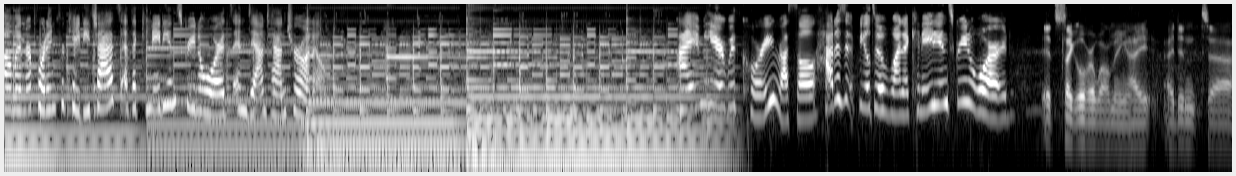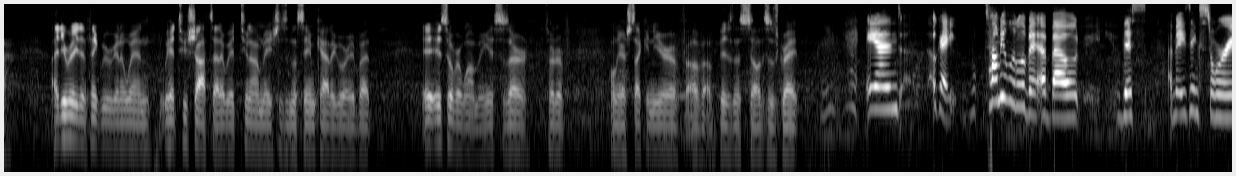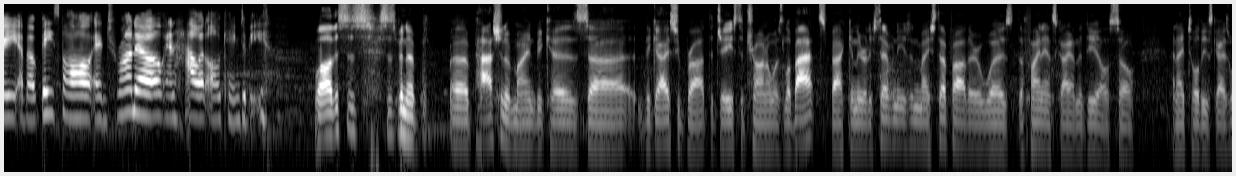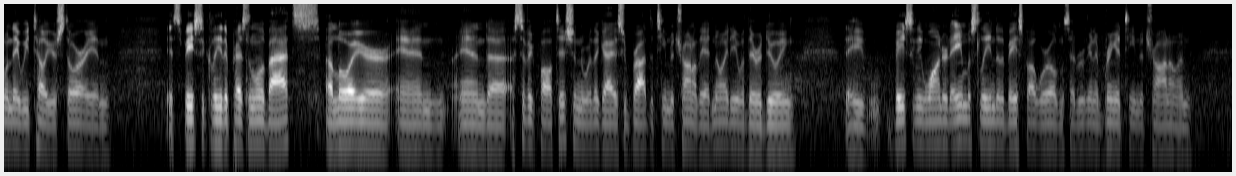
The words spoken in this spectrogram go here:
Reporting for Katie Chats at the Canadian Screen Awards in downtown Toronto. I am here with Corey Russell. How does it feel to have won a Canadian Screen Award? It's like overwhelming. I, I didn't uh, I really didn't think we were going to win. We had two shots at it. We had two nominations in the same category, but it, it's overwhelming. This is our sort of only our second year of, of, of business, so this is great. And okay, tell me a little bit about this amazing story about baseball and Toronto and how it all came to be. Well, this is this has been a, a passion of mine because uh, the guys who brought the Jays to Toronto was Labatt's back in the early '70s, and my stepfather was the finance guy on the deal. So, and I told these guys one day we'd tell your story, and it's basically the president of Labatt's, a lawyer, and and uh, a civic politician were the guys who brought the team to Toronto. They had no idea what they were doing. They basically wandered aimlessly into the baseball world and said we're going to bring a team to Toronto, and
